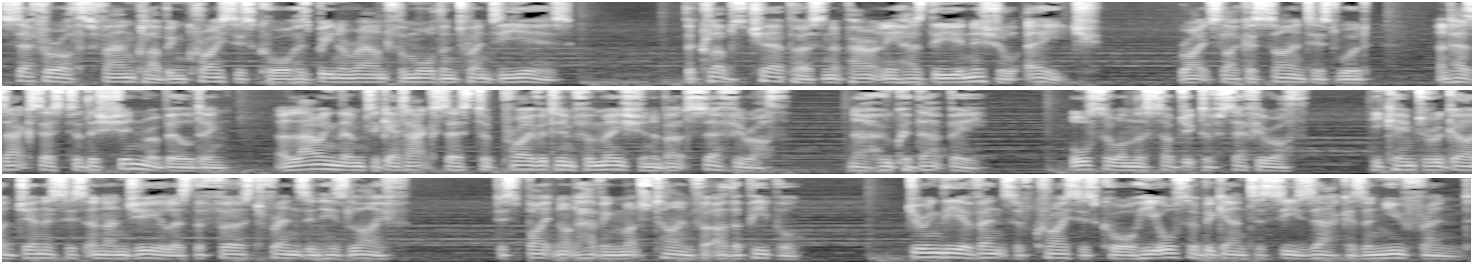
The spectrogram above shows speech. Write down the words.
Sephiroth's fan club in Crisis Core has been around for more than 20 years. The club's chairperson apparently has the initial H, writes like a scientist would, and has access to the Shinra building, allowing them to get access to private information about Sephiroth. Now, who could that be? Also on the subject of Sephiroth, he came to regard Genesis and Angeal as the first friends in his life, despite not having much time for other people. During the events of Crisis Core, he also began to see Zack as a new friend.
